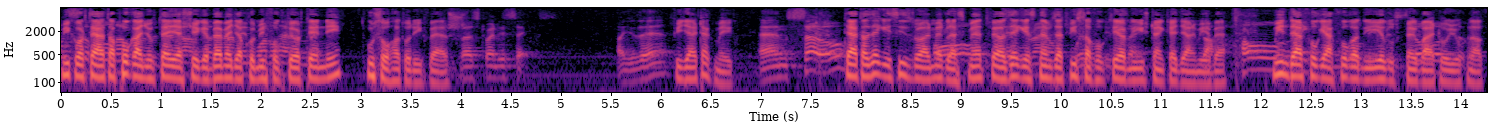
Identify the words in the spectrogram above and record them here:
Mikor tehát a pogányok teljessége bemegy, akkor mi fog történni? 26. vers. Figyeltek még? Tehát az egész Izrael meg lesz mentve, az egész nemzet vissza fog térni Isten kegyelmébe. Mind el fogják fogadni Jézus megváltójuknak.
